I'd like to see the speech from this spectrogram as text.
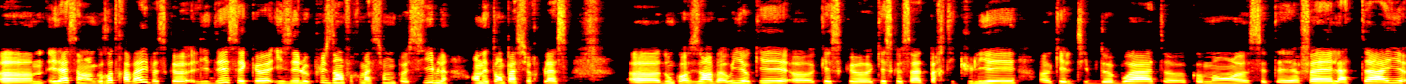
et là, c'est un gros travail parce que l'idée, c'est qu'ils aient le plus d'informations possible en n'étant pas sur place. Donc en se disant ah bah oui ok qu'est-ce que qu'est-ce que ça a de particulier quel type de boîte comment c'était fait la taille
